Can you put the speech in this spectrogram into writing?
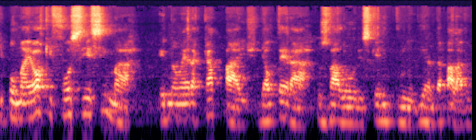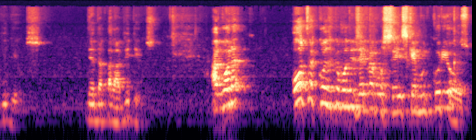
que por maior que fosse esse mar, ele não era capaz de alterar os valores que ele tinha diante da palavra de Deus, diante da palavra de Deus. Agora, outra coisa que eu vou dizer para vocês que é muito curioso.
